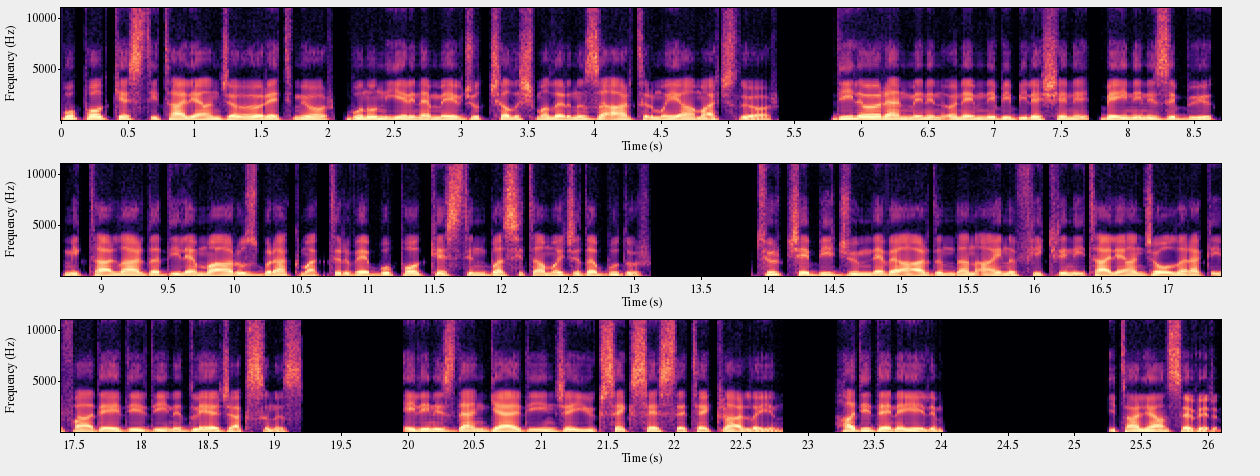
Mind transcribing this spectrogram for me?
Bu podcast İtalyanca öğretmiyor, bunun yerine mevcut çalışmalarınızı artırmayı amaçlıyor. Dil öğrenmenin önemli bir bileşeni, beyninizi büyük miktarlarda dile maruz bırakmaktır ve bu podcast'in basit amacı da budur. Türkçe bir cümle ve ardından aynı fikrin İtalyanca olarak ifade edildiğini duyacaksınız. Elinizden geldiğince yüksek sesle tekrarlayın. Hadi deneyelim. İtalyan severim.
